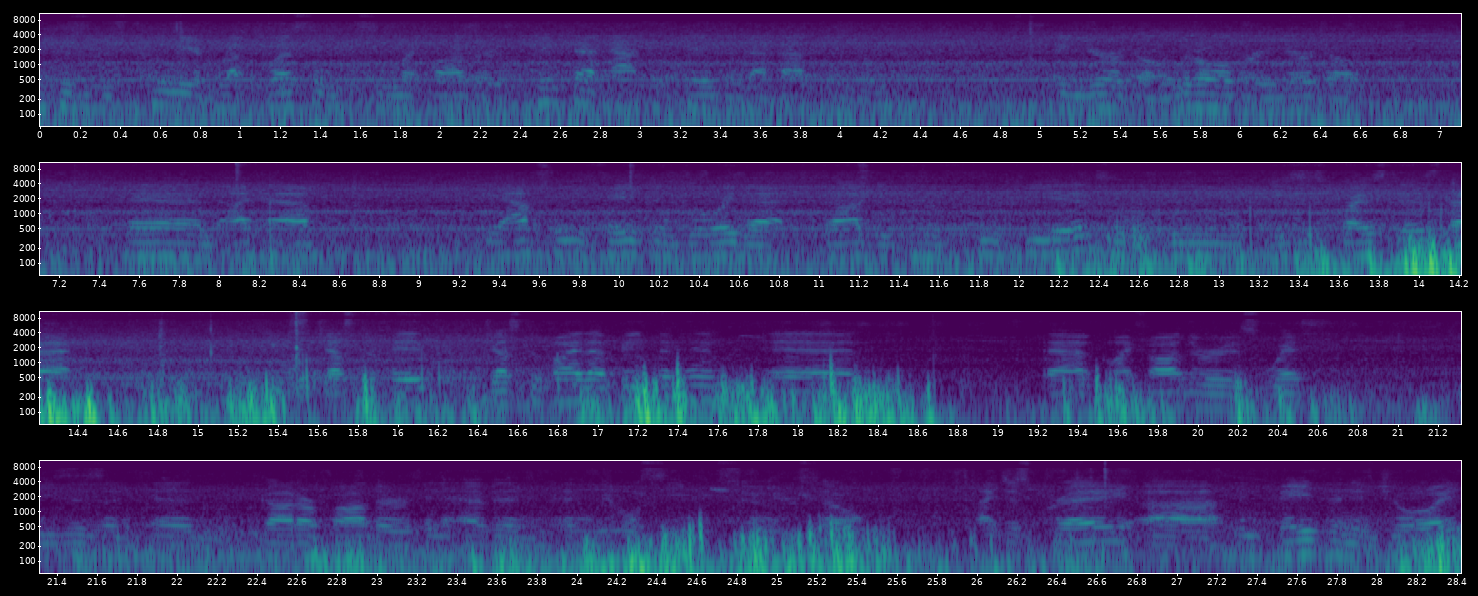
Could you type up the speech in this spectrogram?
because it was truly a blessing to see my father take that act of faith and that baptism a year ago, a little over a year ago. And I have the absolute faith and joy that God, because of who He is and who Jesus Christ is, that justify, justify that faith in Him, and that my Father is with Jesus and, and God our Father in heaven, and we will see Him soon. So I just pray uh, in faith and in joy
